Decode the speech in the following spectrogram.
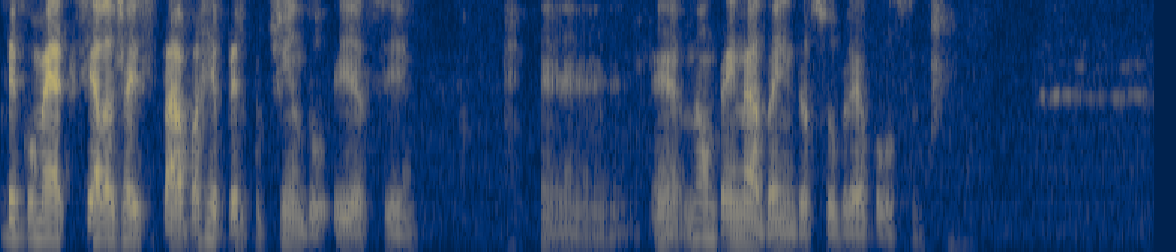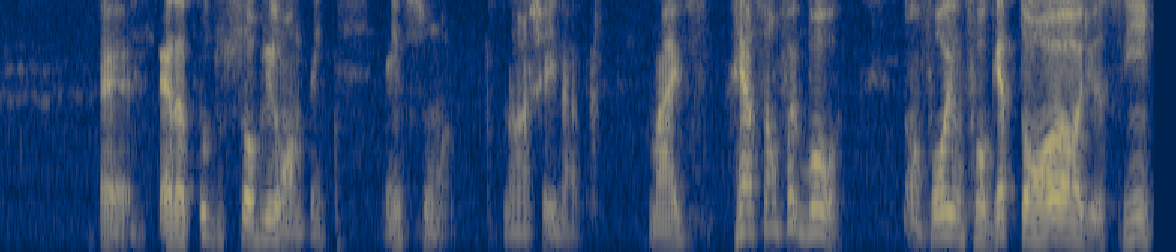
Ver como é que se ela já estava repercutindo esse é, é, não tem nada ainda sobre a Bolsa. É, era tudo sobre ontem, em suma. Não achei nada. Mas a reação foi boa. Não foi um foguetório, assim,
